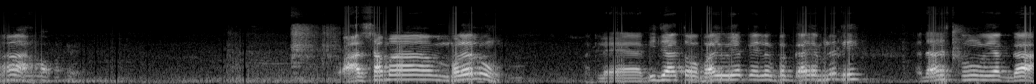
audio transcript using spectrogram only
હા, હા. વારસામાં મળેલું. એટલે બીજા તો ભાઈઓ એક લગભગ ગાય એમ નથી. કદાચ તું એક ગા.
